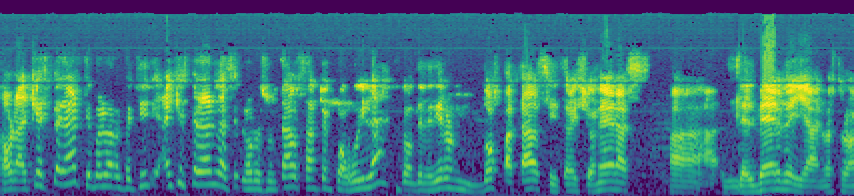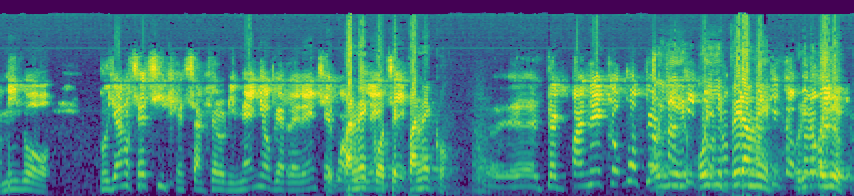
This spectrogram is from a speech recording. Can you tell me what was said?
Ahora hay que esperar, te vuelvo a repetir, hay que esperar las- los resultados tanto en Coahuila, donde le dieron dos patadas y traicioneras a, del verde y a nuestro amigo, pues ya no sé si San Jeronimeño, guerrerense, Tecpaneco, Tecpaneco. eh, Tecpaneco, peor Oye, tantito, oye, ¿no? espérame. Tantito, ahorita- bueno. oye,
